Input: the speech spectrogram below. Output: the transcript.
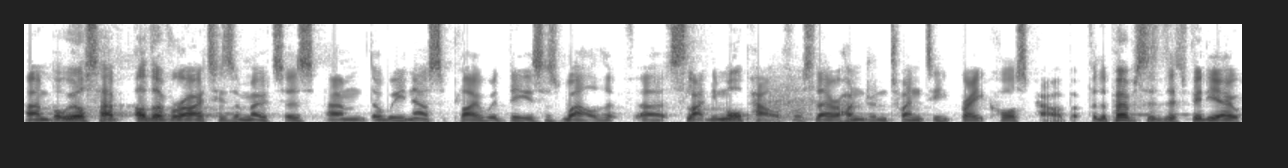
Um, but we also have other varieties of motors um, that we now supply with these as well that are uh, slightly more powerful. So they're 120 brake horsepower. But for the purposes of this video,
